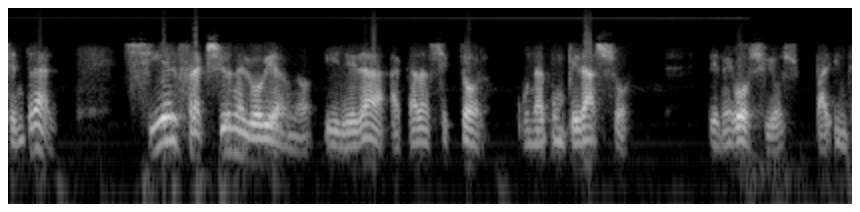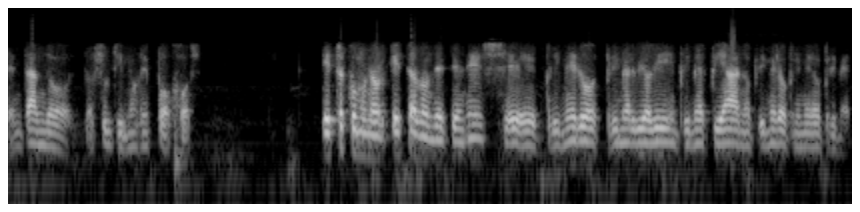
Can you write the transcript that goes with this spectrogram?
central si él fracciona el gobierno y le da a cada sector un pedazo de negocios, intentando los últimos despojos, esto es como una orquesta donde tenés eh, primero, primer violín, primer piano, primero, primero, primero.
